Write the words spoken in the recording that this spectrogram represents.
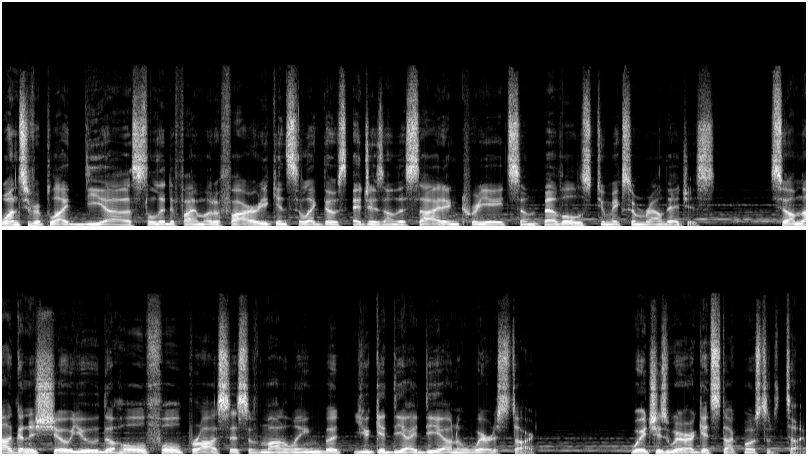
Once you've applied the uh, solidify modifier, you can select those edges on the side and create some bevels to make some round edges. So I'm not going to show you the whole full process of modeling, but you get the idea on where to start, which is where I get stuck most of the time.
